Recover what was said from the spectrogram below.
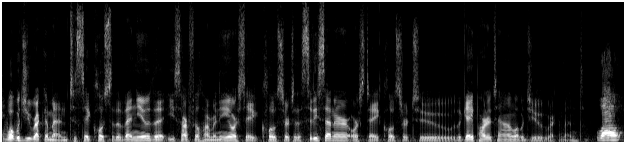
what would you recommend to stay close to the venue, the Isar Philharmonie, or stay closer to the city center, or stay closer to the gay part of town? What would you recommend? Well,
